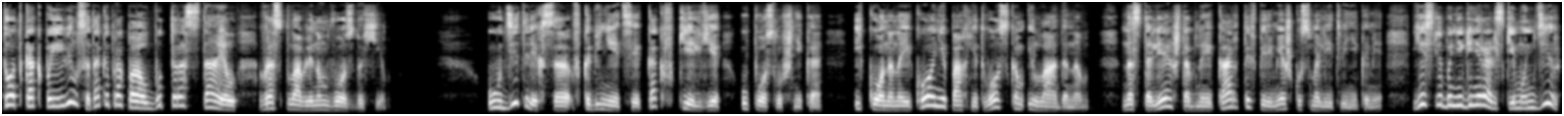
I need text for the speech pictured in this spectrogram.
Тот, как появился, так и пропал, будто растаял в расплавленном воздухе. У Дитрихса в кабинете, как в келье у послушника, икона на иконе пахнет воском и ладаном. На столе штабные карты вперемешку с молитвенниками. Если бы не генеральский мундир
